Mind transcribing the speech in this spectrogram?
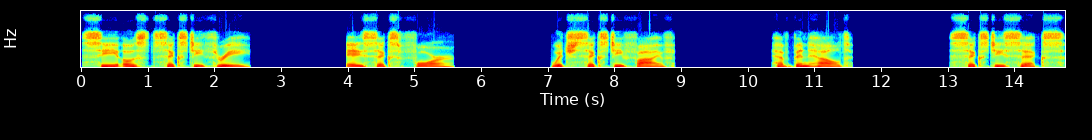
C Ost 63 a64 which 65 have been held? 66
